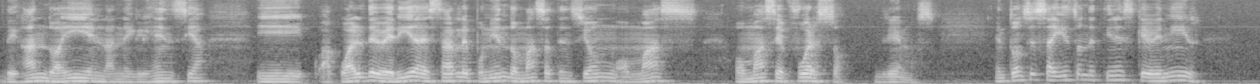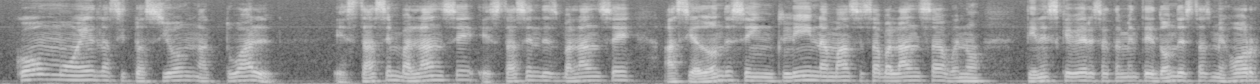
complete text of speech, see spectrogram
dejando ahí en la negligencia? ¿Y a cuál debería estarle poniendo más atención o más, o más esfuerzo, diremos? Entonces ahí es donde tienes que venir. ¿Cómo es la situación actual? ¿Estás en balance? ¿Estás en desbalance? Hacia dónde se inclina más esa balanza, bueno, tienes que ver exactamente dónde estás mejor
